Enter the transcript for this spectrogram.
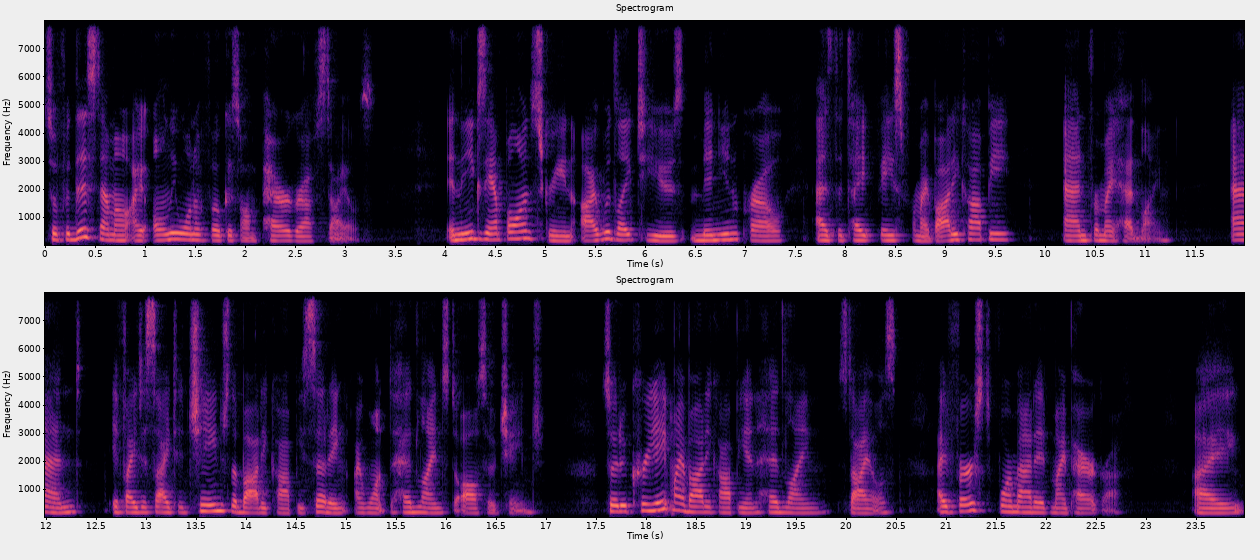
So for this demo, I only want to focus on paragraph styles. In the example on screen, I would like to use Minion Pro as the typeface for my body copy and for my headline. And if I decide to change the body copy setting, I want the headlines to also change. So to create my body copy and headline styles, I first formatted my paragraph. I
